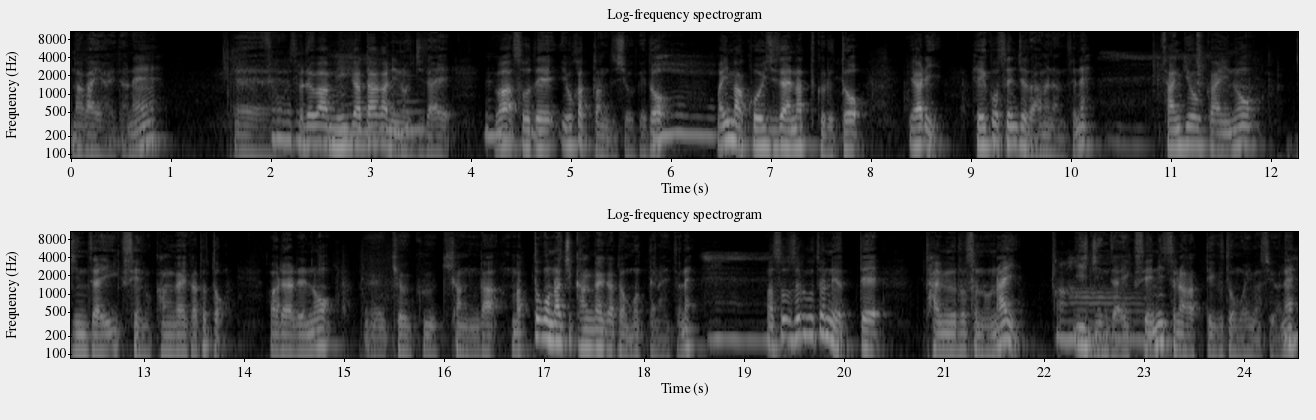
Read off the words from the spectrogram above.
長い間ね,、えー、ね、それは右肩上がりの時代はそれで良かったんでしょうけど、まあ、今こういう時代になってくるとやはり平行線じゃダメなんですね。産業界の人材育成の考え方と我々の、え教育機関が全く同じ考え方を持ってないとね、まあ、そうすることによってタイムロスのないいい人材育成につながっていくと思いますよね。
